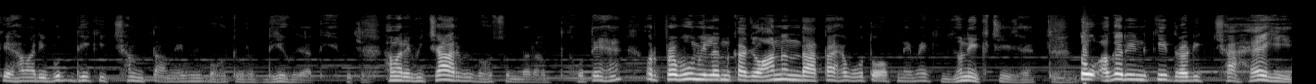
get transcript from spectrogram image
कि हमारी बुद्धि की क्षमता में भी बहुत वृद्धि हो जाती है। हमारे विचार भी बहुत सुंदर होते हैं और प्रभु मिलन का जो आनंद आता है वो तो अपने में एक यूनिक चीज़ है। तो अगर इनकी दृढ़ इच्छा है ही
